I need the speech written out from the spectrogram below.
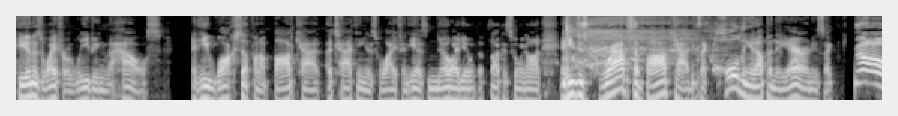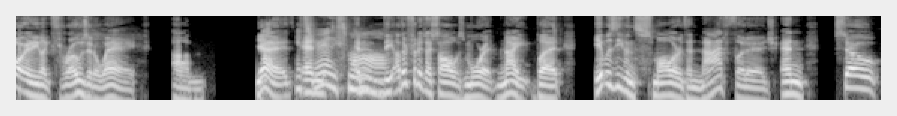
he and his wife are leaving the house and he walks up on a bobcat attacking his wife and he has no idea what the fuck is going on and he just grabs the bobcat and he's like holding it up in the air and he's like no and he like throws it away um yeah It's and really small. and the other footage I saw was more at night, but it was even smaller than that footage. And so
